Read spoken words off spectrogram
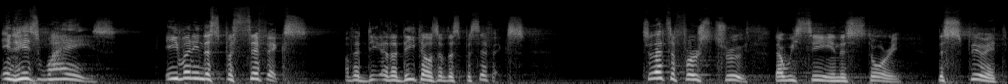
in His ways, even in the specifics of the, de- the details of the specifics. So that's the first truth that we see in this story. The Spirit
